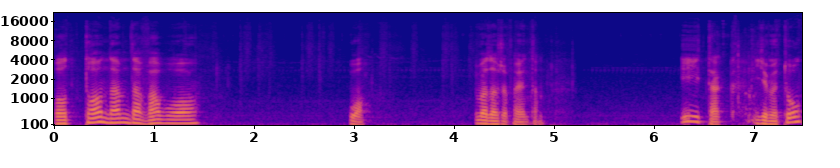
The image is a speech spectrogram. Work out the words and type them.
Bo to nam dawało... Ło. Chyba dobrze pamiętam. I tak, idziemy tu.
